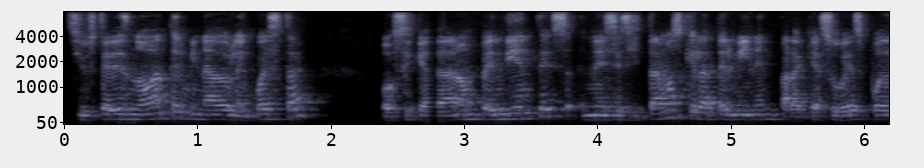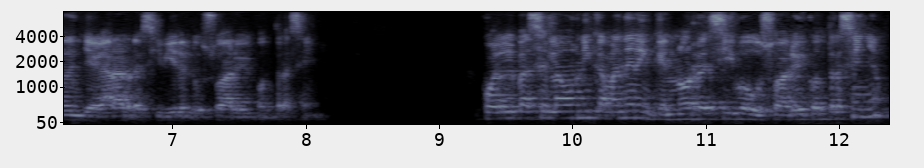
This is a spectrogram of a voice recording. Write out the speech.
si ustedes no han terminado la encuesta o se quedaron pendientes, necesitamos que la terminen para que a su vez puedan llegar a recibir el usuario y contraseña. ¿Cuál va a ser la única manera en que no recibo usuario y contraseña?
